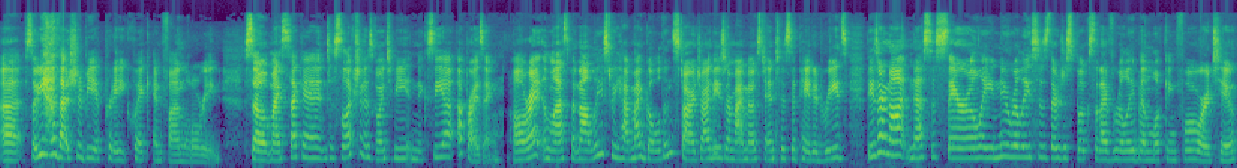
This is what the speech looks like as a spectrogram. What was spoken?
uh, so yeah, that should be a pretty quick and fun little read. So my second selection is going to be Nyxia Uprising. All right, and last but not least, we have my Golden Star Jar. These are my most anticipated reads. These are not necessarily new releases, they're just books that I've really been looking forward to.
